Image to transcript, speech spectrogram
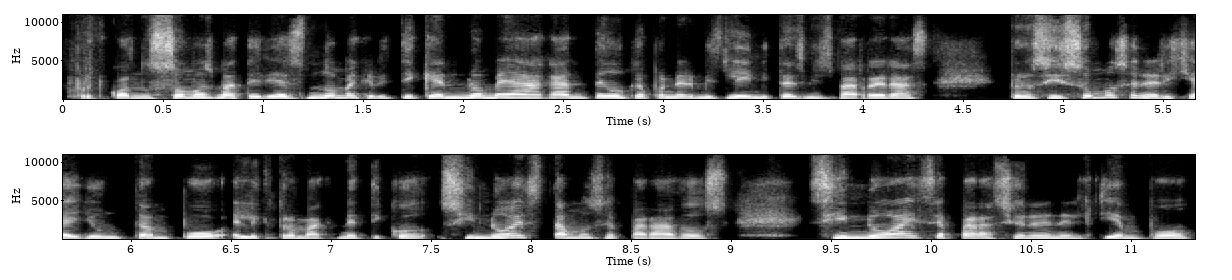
Porque cuando somos materias, no me critiquen, no me hagan, tengo que poner mis límites, mis barreras. Pero si somos energía y un campo electromagnético, si no estamos separados, si no hay separación en el tiempo,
